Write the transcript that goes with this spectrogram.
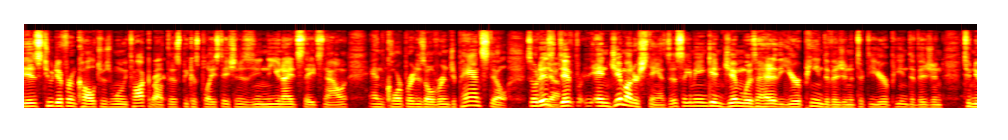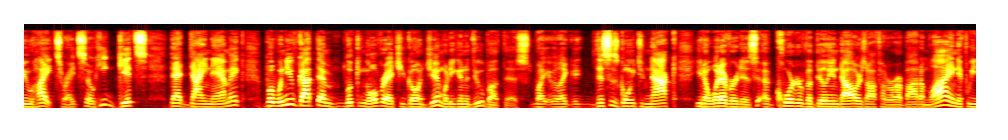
is two different cultures when we talk about Right. this because PlayStation is in the United States now and corporate is over in Japan still. So it is Yeah. different. And Jim understands this. I mean, again, Jim was ahead of the European division and took the European division to new heights, right? So he gets that dynamic. But when you've got them looking over at you, going, Jim, what are you going to do about this? Like, like this is going to knock, you know, whatever it is, a quarter of a billion dollars off of our bottom line if we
